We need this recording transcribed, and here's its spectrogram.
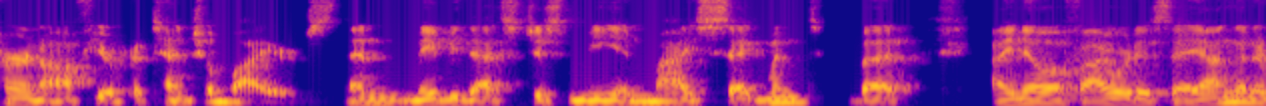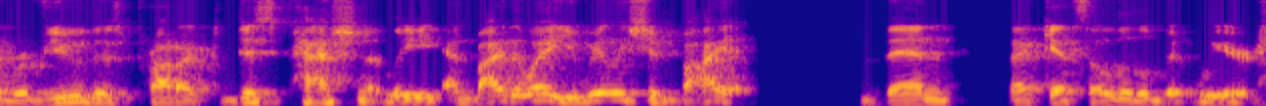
turn off your potential buyers. And maybe that's just me and my segment. But I know if I were to say, I'm going to review this product dispassionately, and by the way, you really should buy it, then that gets a little bit weird.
